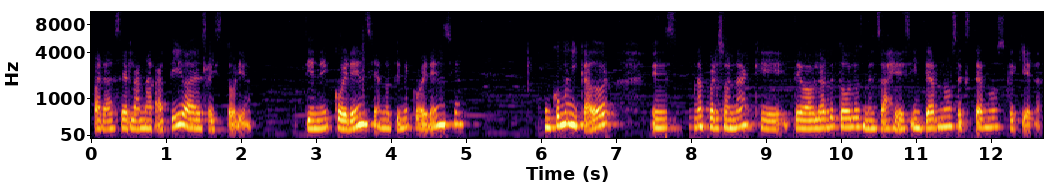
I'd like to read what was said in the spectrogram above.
para hacer la narrativa de esa historia. ¿Tiene coherencia? ¿No tiene coherencia? Un comunicador es una persona que te va a hablar de todos los mensajes internos, externos que quieras.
